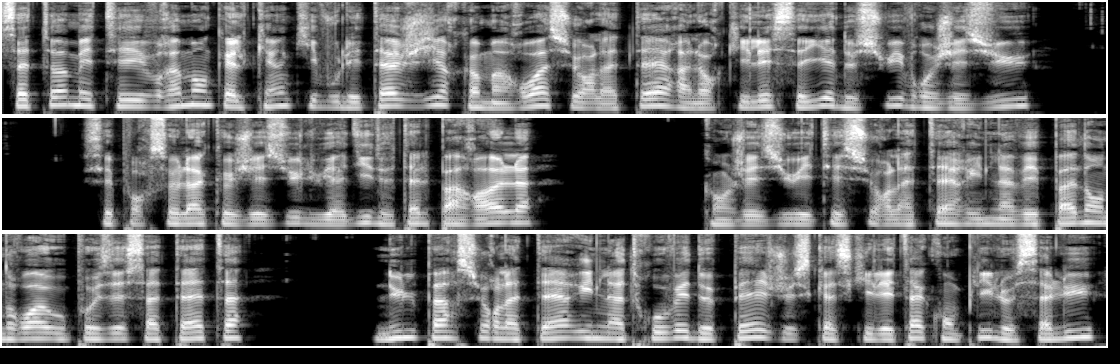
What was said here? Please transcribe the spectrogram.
Cet homme était vraiment quelqu'un qui voulait agir comme un roi sur la terre alors qu'il essayait de suivre Jésus. C'est pour cela que Jésus lui a dit de telles paroles. Quand Jésus était sur la terre, il n'avait pas d'endroit où poser sa tête. Nulle part sur la terre il n'a trouvé de paix jusqu'à ce qu'il ait accompli le salut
